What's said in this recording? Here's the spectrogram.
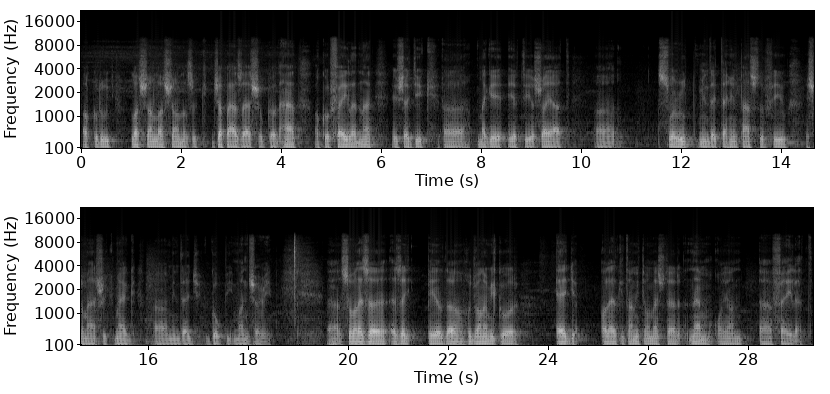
akkor úgy lassan-lassan az ő csapázásokat át, akkor fejlednek, és egyik uh, megérti a saját uh, Swarup, mint egy tehén fiú, és a másik meg, uh, mint egy Gopi, Manjari. Uh, szóval ez, a, ez egy példa, hogy van, amikor egy, a lelki tanítómester nem olyan uh, fejlett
